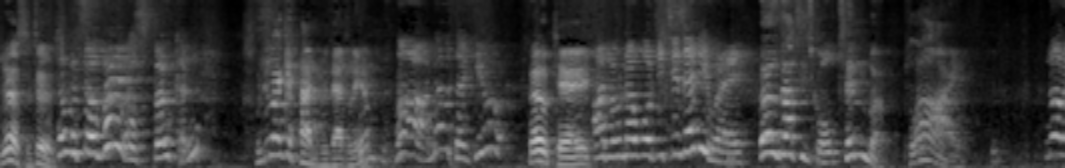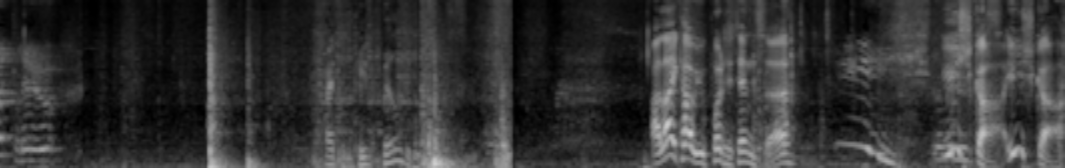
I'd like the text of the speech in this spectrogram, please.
Yes, it is. And we're so very well spoken. Would you like a hand with that, Liam? Ah, no, thank you. Okay. I don't know what it is anyway. Oh, that is called timber. Ply. Not a clue. I think he's building. I like how you put it in, sir. Ishka, Ishka.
